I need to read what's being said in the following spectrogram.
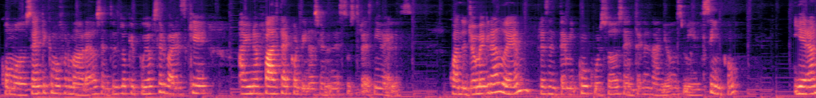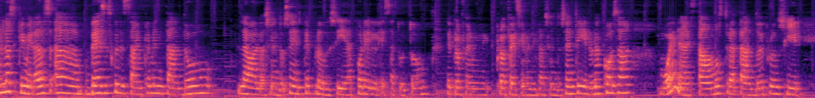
como docente y como formadora de docentes, lo que pude observar es que hay una falta de coordinación en estos tres niveles. Cuando yo me gradué, presenté mi concurso docente en el año 2005 y eran las primeras ah, veces que se estaba implementando la evaluación docente producida por el Estatuto de Profesionalización Docente y era una cosa buena, estábamos tratando de producir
